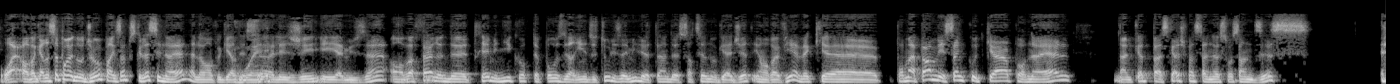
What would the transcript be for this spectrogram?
Ouais, on va garder ça pour un autre jour, par exemple, parce que là, c'est Noël, alors on peut garder ça léger et amusant. On va faire une très mini courte pause de rien du tout, les amis, le temps de sortir nos gadgets, et on revient avec, euh, pour ma part, mes cinq coups de cœur pour Noël. Dans le cas de Pascal, je pense ça en a 70.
